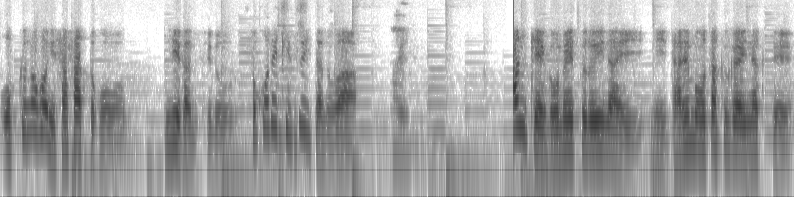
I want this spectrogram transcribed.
奥の方にささっとこう、逃げたんですけど、そこで気づいたのは、はい、半径5メートル以内に誰もオタクがいなくて、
